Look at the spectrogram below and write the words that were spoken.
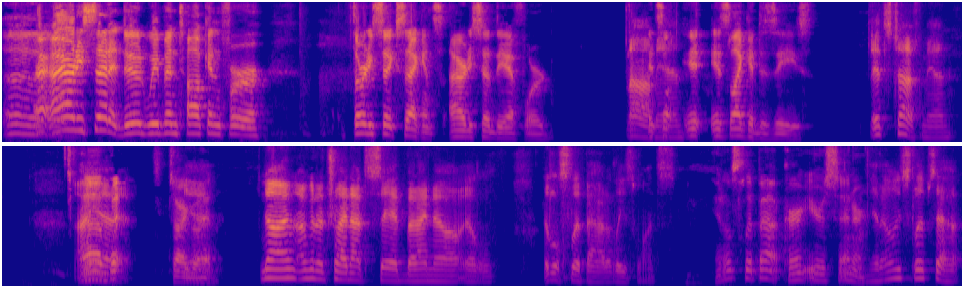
Uh, I, I already said it, dude. We've been talking for 36 seconds. I already said the F word. oh it's, man, it, it's like a disease. it's tough, man. I, Uh, uh, but- Sorry, go ahead. No, I'm, I'm gonna try not to say it, but I know it'll it'll slip out at least once. It'll slip out, Curt. You're a sinner. It always slips out.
